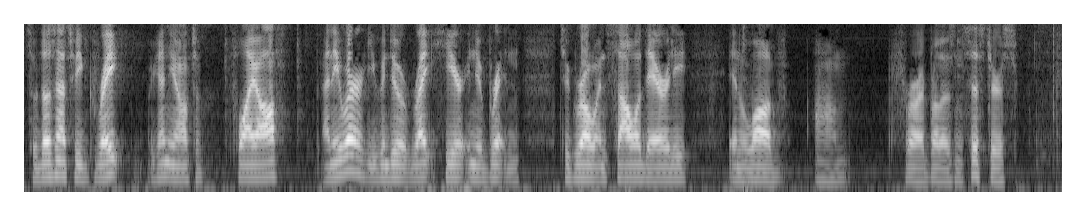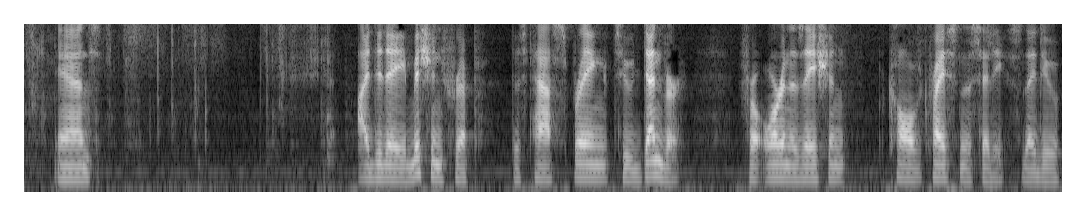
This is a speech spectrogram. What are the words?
So it doesn't have to be great. Again, you don't have to fly off anywhere. You can do it right here in New Britain to grow in solidarity and love um, for our brothers and sisters. And I did a mission trip this past spring to Denver for an organization called Christ in the City. So they do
